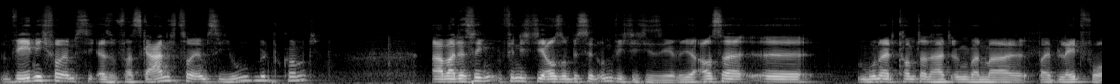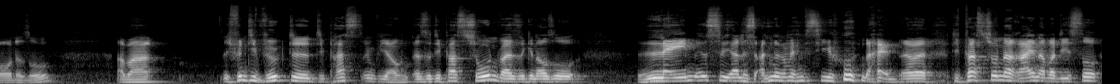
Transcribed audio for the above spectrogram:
wenig vom MCU, also fast gar nichts vom MCU mitbekommt. Aber deswegen finde ich die auch so ein bisschen unwichtig, die Serie. Außer äh, Moonlight kommt dann halt irgendwann mal bei Blade vor oder so. Aber ich finde, die wirkte, die passt irgendwie auch. Also die passt schon, weil sie genauso lame ist wie alles andere im MCU. Nein, aber die passt schon da rein, aber die ist so,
